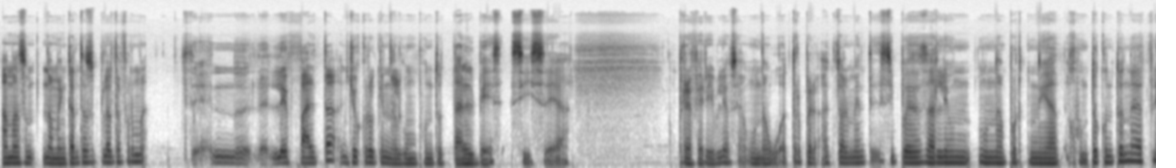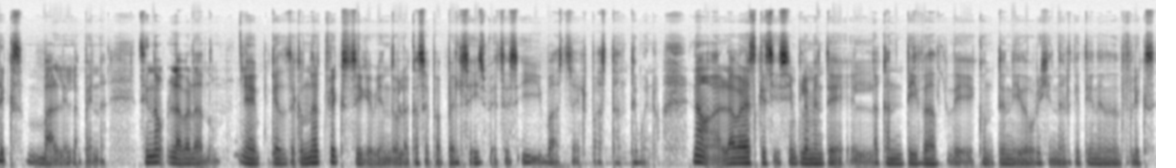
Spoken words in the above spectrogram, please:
Amazon no me encanta su plataforma. Le falta, yo creo que en algún punto tal vez sí sea preferible, o sea, uno u otro, pero actualmente si puedes darle una oportunidad junto con tu Netflix, vale la pena. Si no, la verdad no. Eh, quédate con Netflix, sigue viendo La Casa de Papel seis veces y va a ser bastante bueno. No, la verdad es que sí, simplemente la cantidad de contenido original que tiene Netflix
